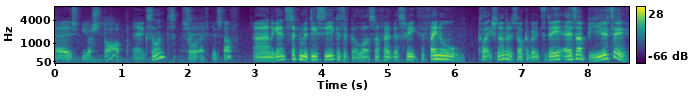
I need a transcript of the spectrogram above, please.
is your stop. Excellent. So, it's good stuff. And again, sticking with DC because they've got a lot of stuff out this week. The final collection I'm going to talk about today is a beauty.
